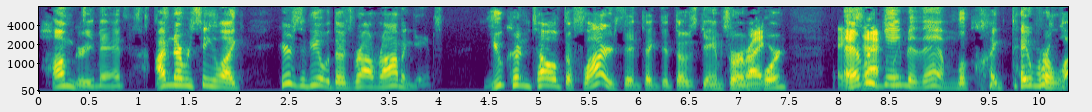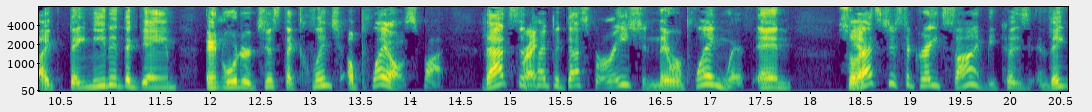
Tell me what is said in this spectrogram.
Hungry, man. I've never seen, like, here's the deal with those round robin games. You couldn't tell if the Flyers didn't think that those games were right. important. Exactly. Every game to them looked like they were like they needed the game in order just to clinch a playoff spot. That's the right. type of desperation they were playing with. And so yep. that's just a great sign because they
